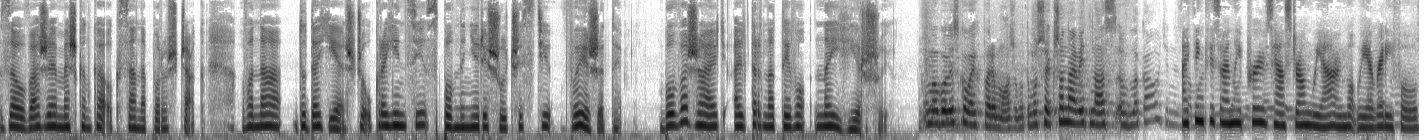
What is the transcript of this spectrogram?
Зауважує мешканка Оксана Порощак. Вона додає, що українці сповнені рішучості вижити, бо вважають альтернативу найгіршою. І ми обов'язково їх переможемо. Тому що якщо навіть нас в блокауті не I think this only proves how strong we are and what we are ready for.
